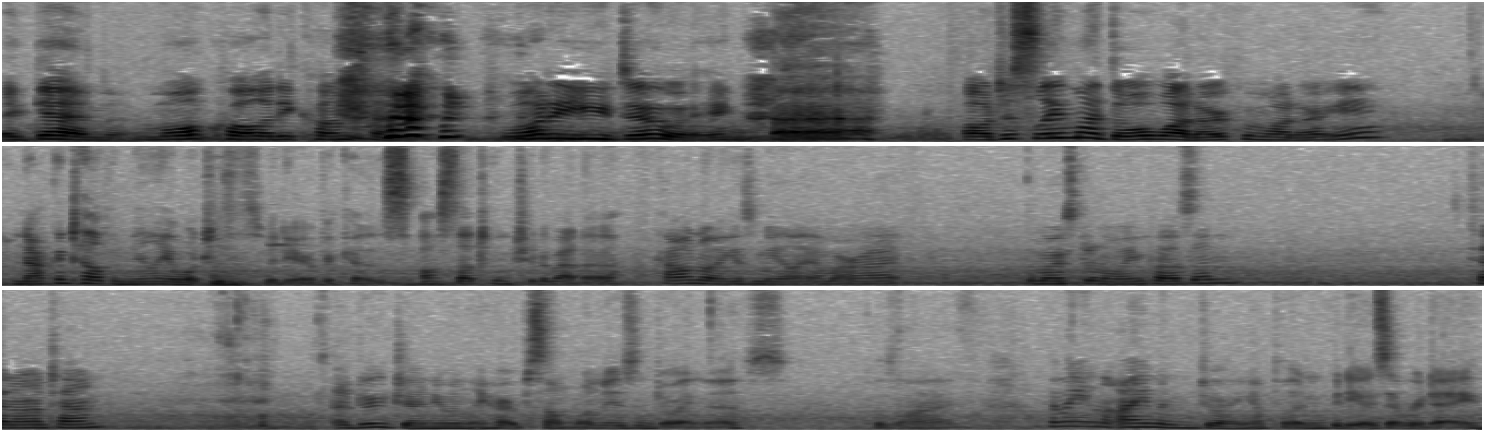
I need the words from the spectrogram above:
Again, more quality content. what are you doing? Oh, just leave my door wide open, why don't you? Now I can tell if Amelia watches this video because I'll start talking shit about her. How annoying is Amelia, am I right? The most annoying person? 10 out of 10? I do genuinely hope someone is enjoying this because I I mean, I'm enjoying uploading videos every day.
